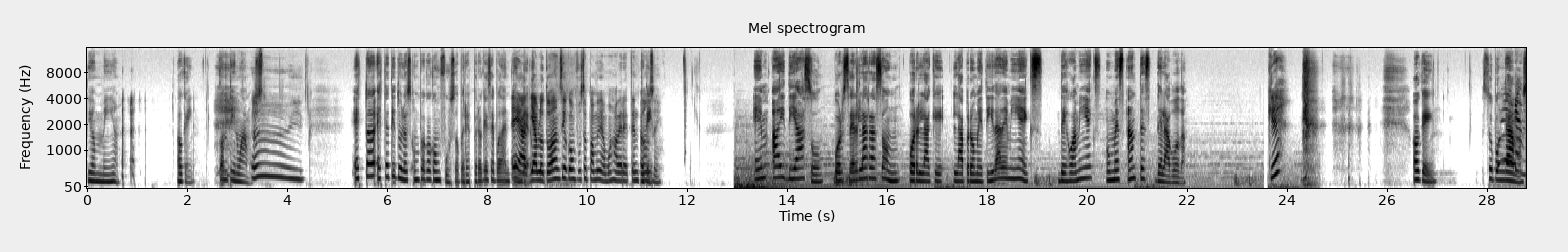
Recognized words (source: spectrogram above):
Dios mío. Ok, continuamos. Ay. Esto, este título es un poco confuso, pero espero que se pueda Eh, entender. diablo, todos han sido confusos para mí. Vamos a ver este entonces. Am I the asshole por ser la razón por la que la prometida de mi ex dejó a mi ex un mes antes de la boda? ¿Qué? Ok, supongamos,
